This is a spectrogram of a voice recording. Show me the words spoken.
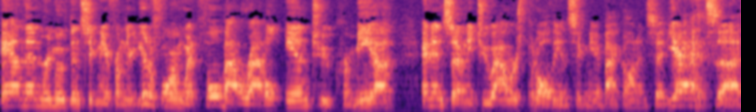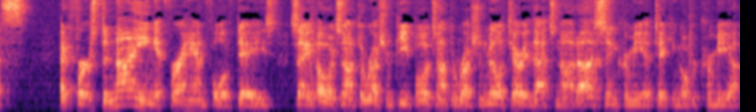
and then removed insignia from their uniform, went full battle rattle into Crimea, and in 72 hours put all the insignia back on and said, Yeah, it's us at first denying it for a handful of days, saying, oh, it's not the Russian people, it's not the Russian military, that's not us in Crimea taking over Crimea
